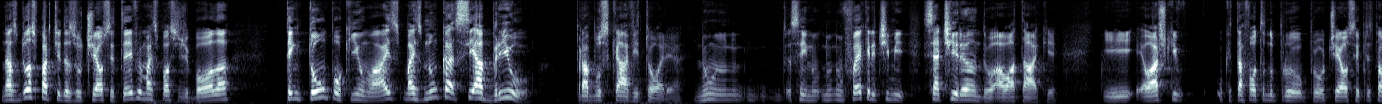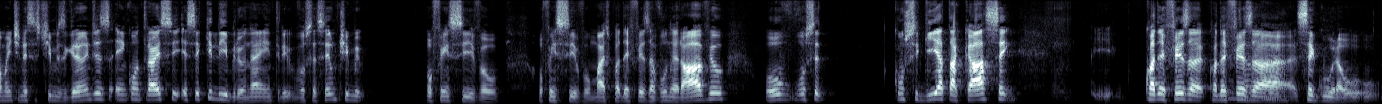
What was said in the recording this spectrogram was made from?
nas duas partidas o Chelsea teve mais posse de bola, tentou um pouquinho mais, mas nunca se abriu para buscar a vitória. Não, assim, não, não foi aquele time se atirando ao ataque. E eu acho que o que está faltando pro, pro Chelsea, principalmente nesses times grandes, é encontrar esse, esse equilíbrio, né? Entre você ser um time ofensivo, ofensivo, mas com a defesa vulnerável, ou você conseguir atacar sem com a defesa, com a defesa segura. O, o,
